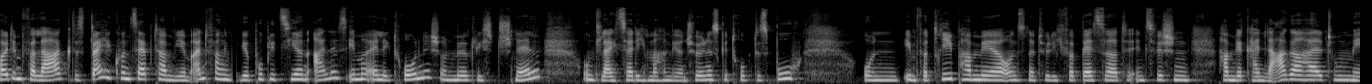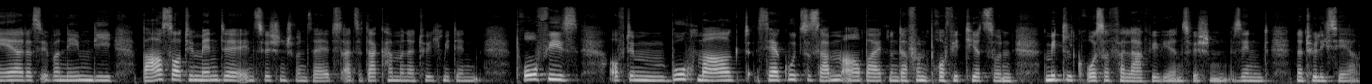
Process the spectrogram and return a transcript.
heute im Verlag das gleiche Konzept haben wie am Anfang. Wir publizieren alles immer elektronisch und möglichst schnell und gleichzeitig machen wir ein schönes gedrucktes Buch. Und im Vertrieb haben wir uns natürlich verbessert. Inzwischen haben wir keine Lagerhaltung mehr. Das übernehmen die Barsortimente inzwischen schon selbst. Also da kann man natürlich mit den Profis auf dem Buchmarkt sehr gut zusammenarbeiten und davon profitiert so ein mittelgroßer Verlag, wie wir inzwischen sind, natürlich sehr.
